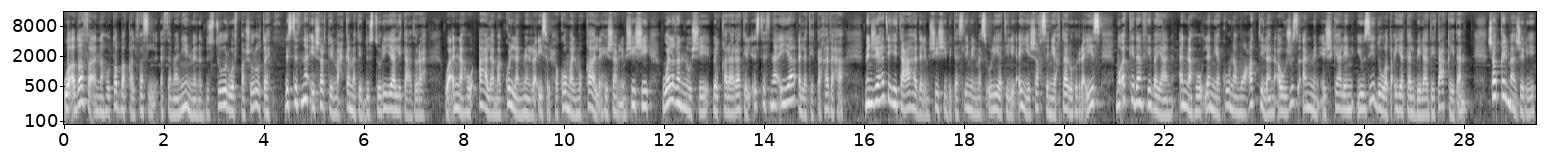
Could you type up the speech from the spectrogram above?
وأضاف أنه طبق الفصل الثمانين من الدستور وفق شروطه باستثناء شرط المحكمة الدستورية لتعذره. وأنه أعلم كلا من رئيس الحكومة المقال هشام المشيشي والغنوشي بالقرارات الاستثنائية التي اتخذها. من جهته تعهد المشيشي بتسليم المسؤولية لأي شخص يختاره الرئيس مؤكدا في بيان أنه لن يكون معطلا أو جزءا من إشكال يزيد وضعية البلاد تعقيدا. شوقي الماجري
